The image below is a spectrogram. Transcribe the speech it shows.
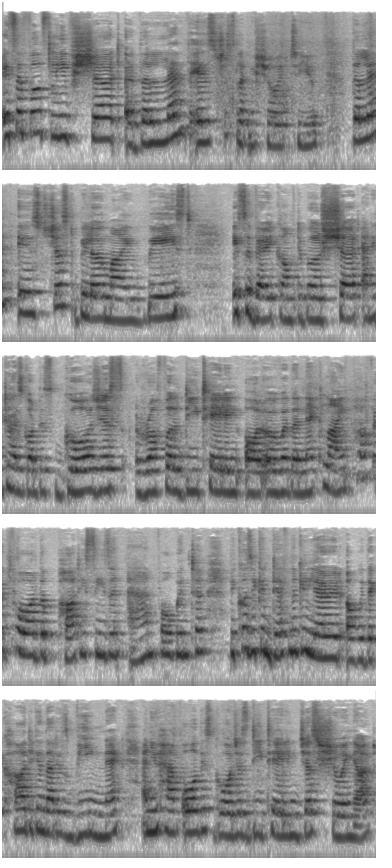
It's a full sleeve shirt. Uh, the length is, just let me show it to you. The length is just below my waist. It's a very comfortable shirt and it has got this gorgeous ruffle detailing all over the neckline. Perfect. For the party season and for winter because you can definitely layer it up with a cardigan that is v-necked and you have all this gorgeous detailing just showing out.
